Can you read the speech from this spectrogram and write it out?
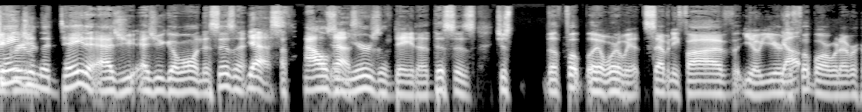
changing the data as you as you go on this isn't yes a thousand yes. years of data this is just the football uh, where are we at 75 you know years yep. of football or whatever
